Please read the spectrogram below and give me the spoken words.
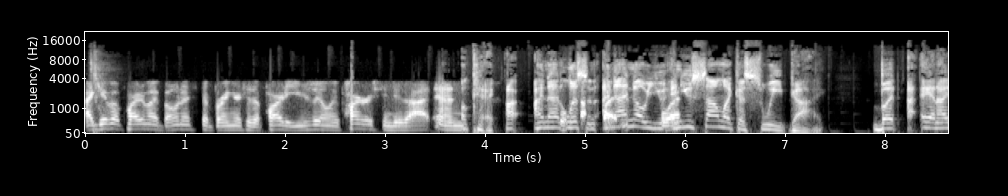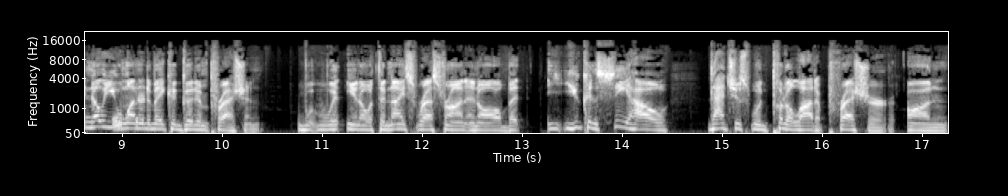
I give up part of my bonus to bring her to the party. Usually, only partners can do that. And Okay, I, I listen, and I know you, and you sound like a sweet guy, but and I know you wanted to make a good impression with you know with the nice restaurant and all, but you can see how that just would put a lot of pressure on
